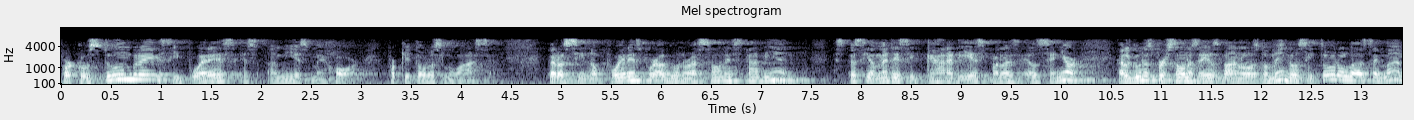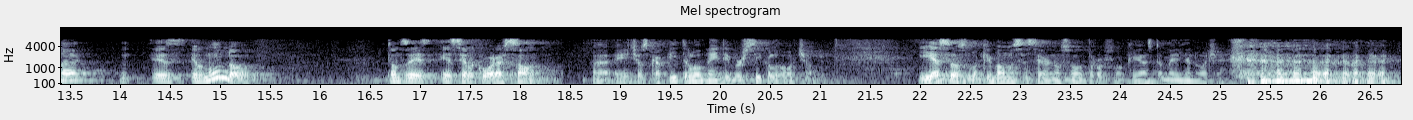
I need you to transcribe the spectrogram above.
Por costumbre, si puedes, a mí es mejor, porque todos lo hacen. Pero si no puedes, por alguna razón, está bien. Especialmente si cada día es para el Señor. Algunas personas, ellos van los domingos y toda la semana es el mundo. Entonces, es el corazón. Ah, Hechos capítulo 20, versículo 8. Y eso es lo que vamos a hacer nosotros, ok, hasta medianoche.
